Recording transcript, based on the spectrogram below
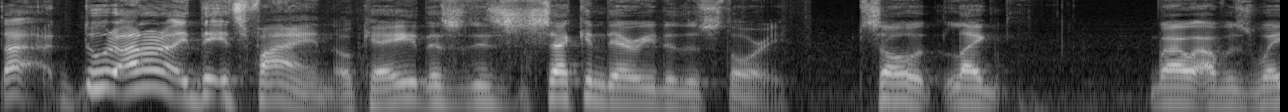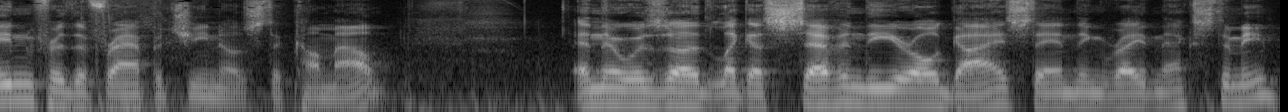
that- dude, I don't know. It's fine. Okay, this, this is secondary to the story. So like, well, I was waiting for the frappuccinos to come out, and there was a like a seventy year old guy standing right next to me,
